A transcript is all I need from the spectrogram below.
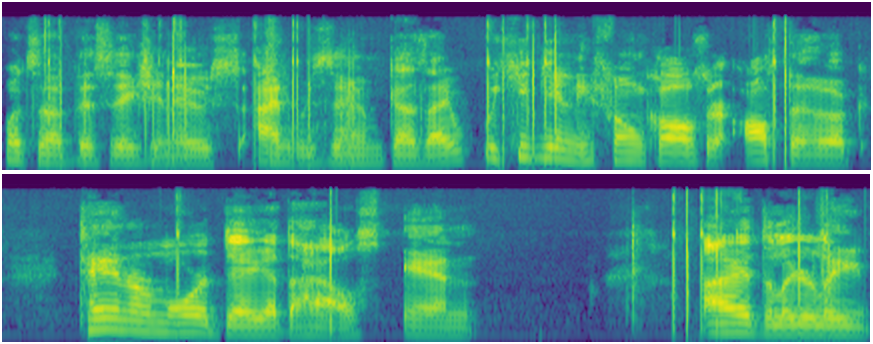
What's up? This is Asian News. I resume because I we keep getting these phone calls. They're off the hook, ten or more a day at the house, and I had to literally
